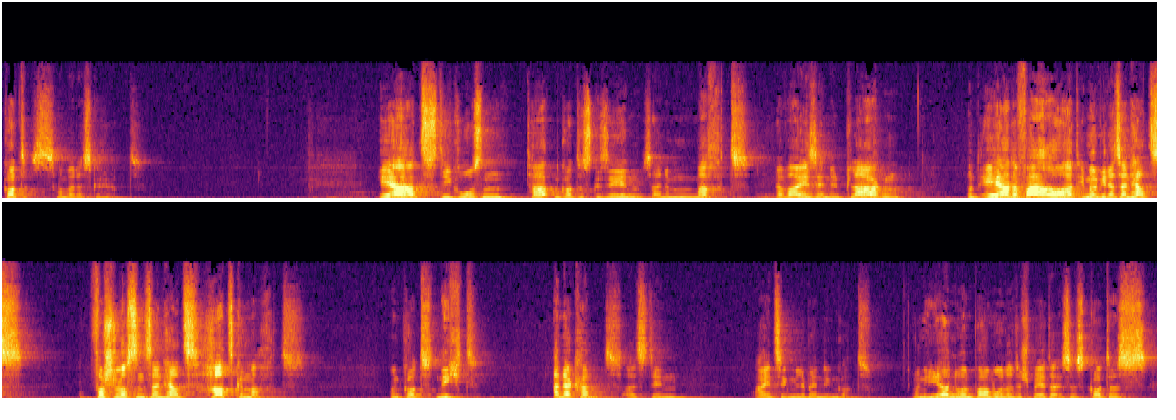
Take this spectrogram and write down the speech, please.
Gottes haben wir das gehört. Er hat die großen Taten Gottes gesehen, seine Macht erweise in den Plagen. Und er, der Pharao, hat immer wieder sein Herz verschlossen, sein Herz hart gemacht und Gott nicht anerkannt als den einzigen lebendigen Gott. Und hier, nur ein paar Monate später, ist es Gottes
